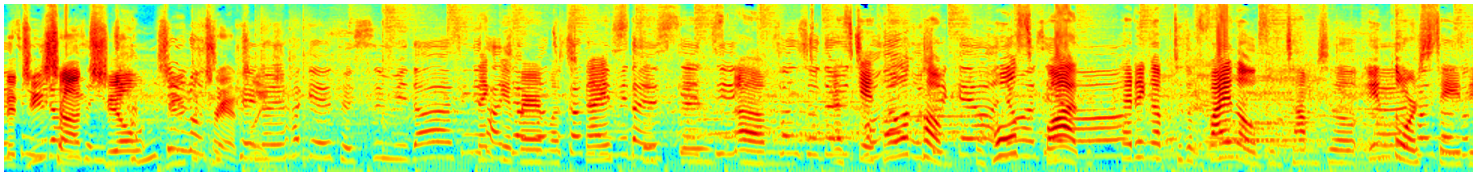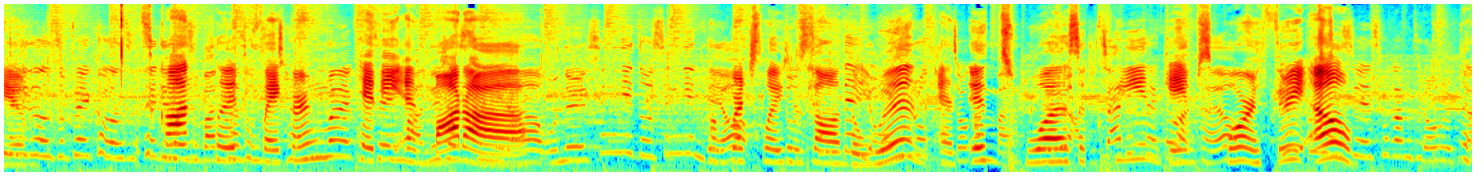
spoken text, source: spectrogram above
to Jishan. She'll do the translation. Thank you very much, guys. This is um, SK Telecom, the whole squad heading up to the finals in Jamsil Indoor Stadium. Khan Clid Faker, Teddy, and Mata congratulations on the win, and it was a clean game score, 3-0. The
